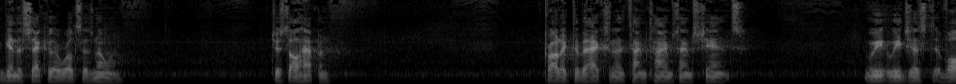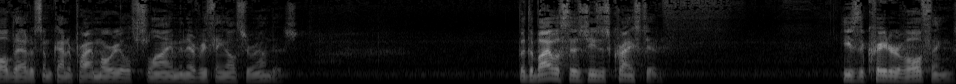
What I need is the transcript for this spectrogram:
Again, the secular world says no one. Just all happened. Product of accident, time, times, times chance. We, we just evolved out of some kind of primordial slime and everything else around us. But the Bible says Jesus Christ did. He's the creator of all things.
